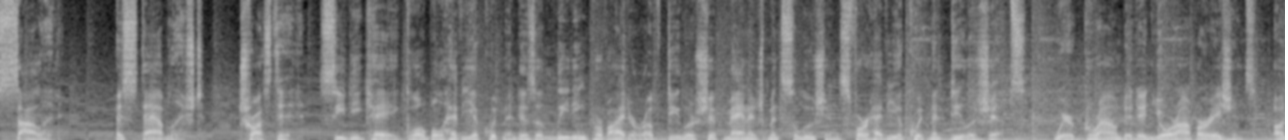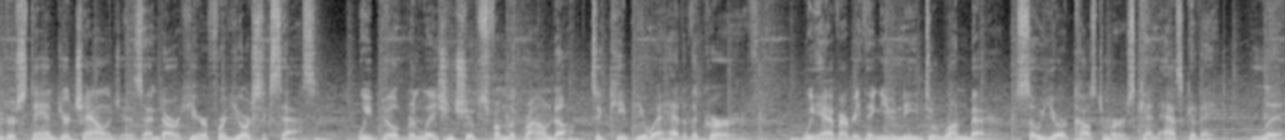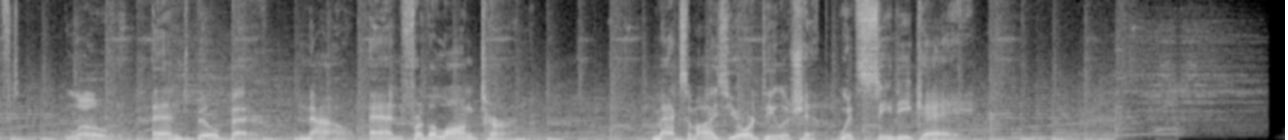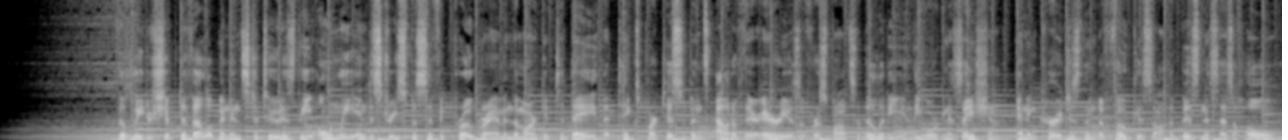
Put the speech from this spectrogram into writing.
Solid. Established. Trusted. CDK Global Heavy Equipment is a leading provider of dealership management solutions for heavy equipment dealerships. We're grounded in your operations, understand your challenges, and are here for your success. We build relationships from the ground up to keep you ahead of the curve. We have everything you need to run better so your customers can excavate, lift, load, and build better now and for the long term. Maximize your dealership with CDK. The Leadership Development Institute is the only industry specific program in the market today that takes participants out of their areas of responsibility in the organization and encourages them to focus on the business as a whole.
